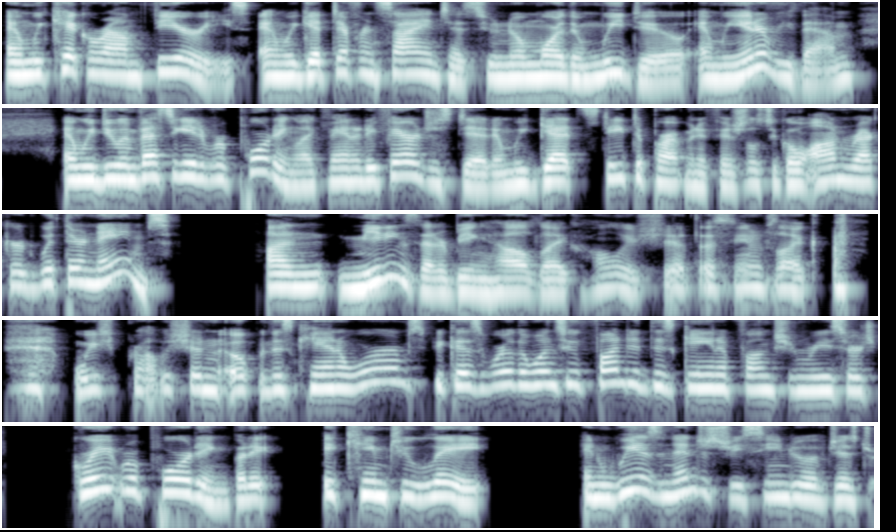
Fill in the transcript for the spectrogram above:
and we kick around theories and we get different scientists who know more than we do and we interview them and we do investigative reporting like Vanity Fair just did and we get State Department officials to go on record with their names on meetings that are being held like holy shit this seems like we probably shouldn't open this can of worms because we're the ones who funded this gain of function research. Great reporting but it, it came too late and we as an industry seem to have just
